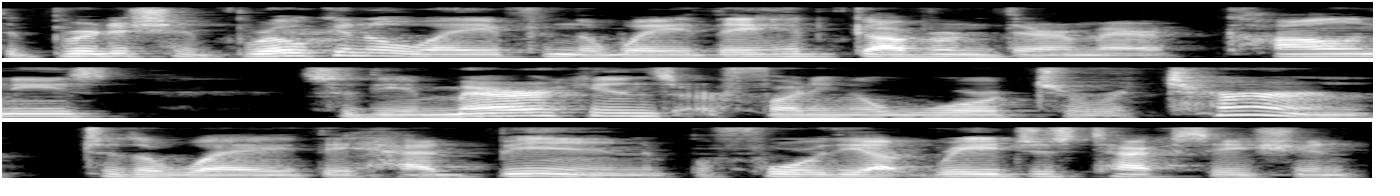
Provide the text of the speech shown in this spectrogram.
the British had broken away from the way they had governed their American colonies. So the Americans are fighting a war to return to the way they had been before the outrageous taxation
